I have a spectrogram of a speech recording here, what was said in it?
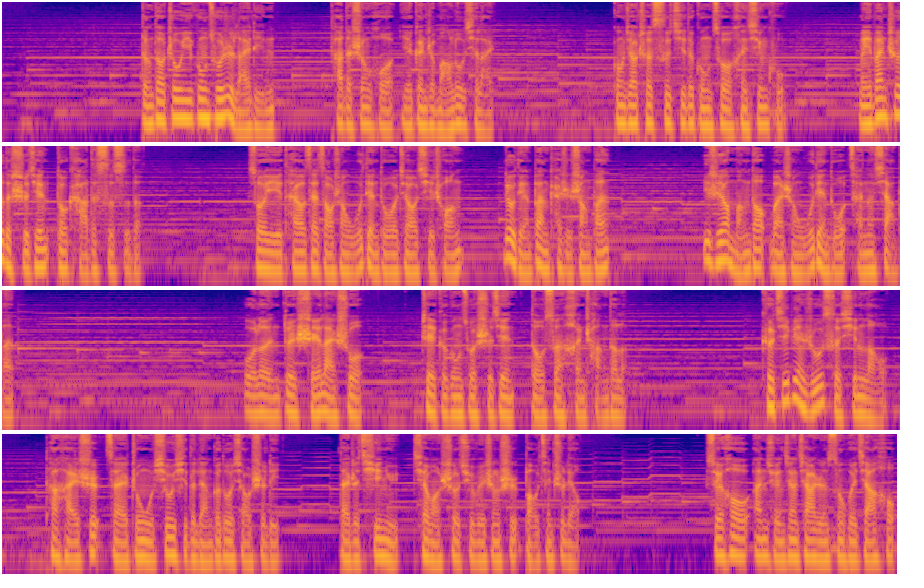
等到周一工作日来临，他的生活也跟着忙碌起来。公交车司机的工作很辛苦，每班车的时间都卡得死死的，所以他要在早上五点多就要起床，六点半开始上班，一直要忙到晚上五点多才能下班。无论对谁来说，这个工作时间都算很长的了。可即便如此辛劳，他还是在中午休息的两个多小时里，带着妻女前往社区卫生室保健治疗。随后安全将家人送回家后，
